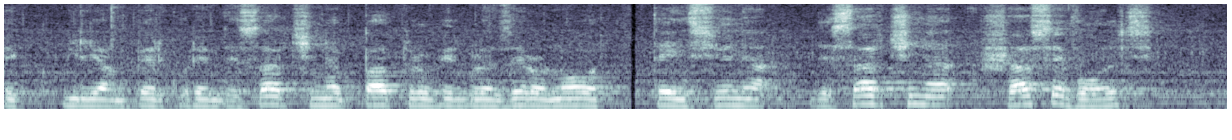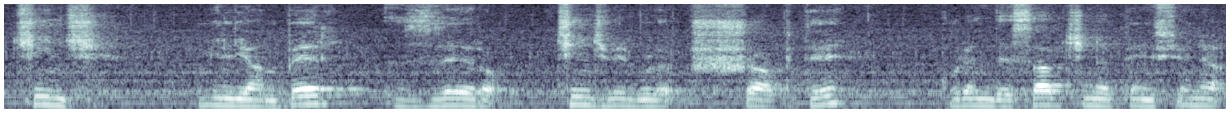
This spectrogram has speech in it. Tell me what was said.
4,7 mA curent de sarcină, 4,09 tensiunea de sarcină, 6 volți, 5 mA, 0 5,7, curent de sarcină, tensiunea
